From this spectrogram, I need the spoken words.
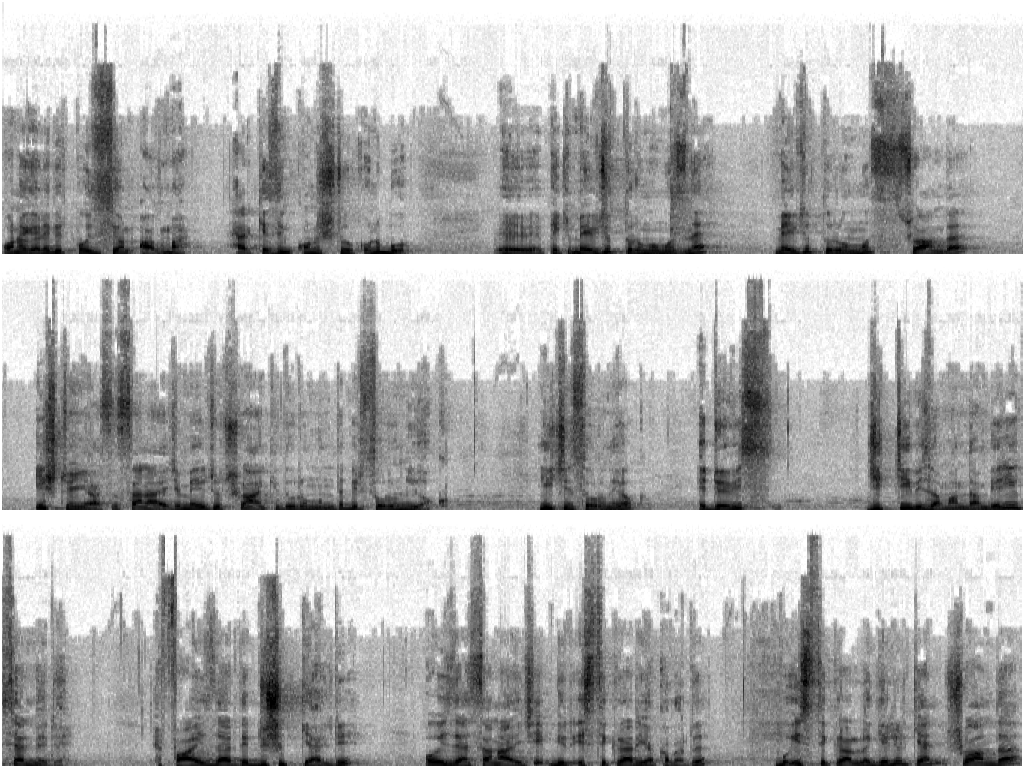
Ona göre bir pozisyon alma. Herkesin konuştuğu konu bu. Ee, peki mevcut durumumuz ne? Mevcut durumumuz şu anda iş dünyası, sanayici mevcut şu anki durumunda bir sorunu yok. Niçin sorunu yok? E, döviz ciddi bir zamandan beri yükselmedi. E, faizler de düşük geldi. O yüzden sanayici bir istikrar yakaladı. Bu istikrarla gelirken şu anda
